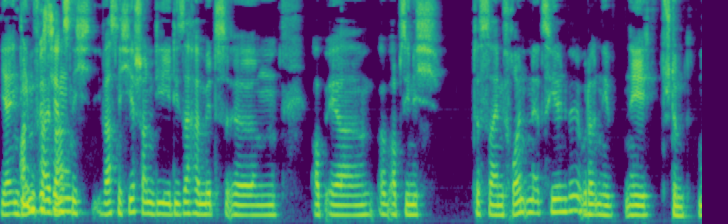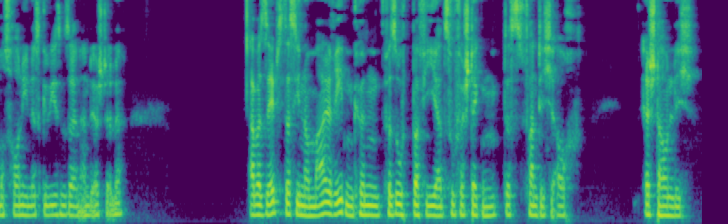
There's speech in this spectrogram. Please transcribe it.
Ja, in dem Fall war es nicht, war es nicht hier schon die, die Sache mit, ähm, ob er, ob, ob sie nicht das seinen Freunden erzählen will? Oder nee, nee, stimmt, muss Horniness gewesen sein an der Stelle. Aber selbst, dass sie normal reden können, versucht Buffy ja zu verstecken. Das fand ich auch erstaunlich.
